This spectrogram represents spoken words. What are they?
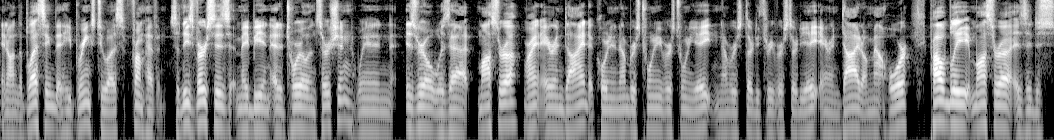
and on the blessing that he brings to us from heaven. So, these verses may be an editorial insertion when Israel was at Moserah, right? Aaron died, according to Numbers 20, verse 28, and Numbers 33, verse 38. Aaron died on Mount Hor. Probably Moserah is a dis-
